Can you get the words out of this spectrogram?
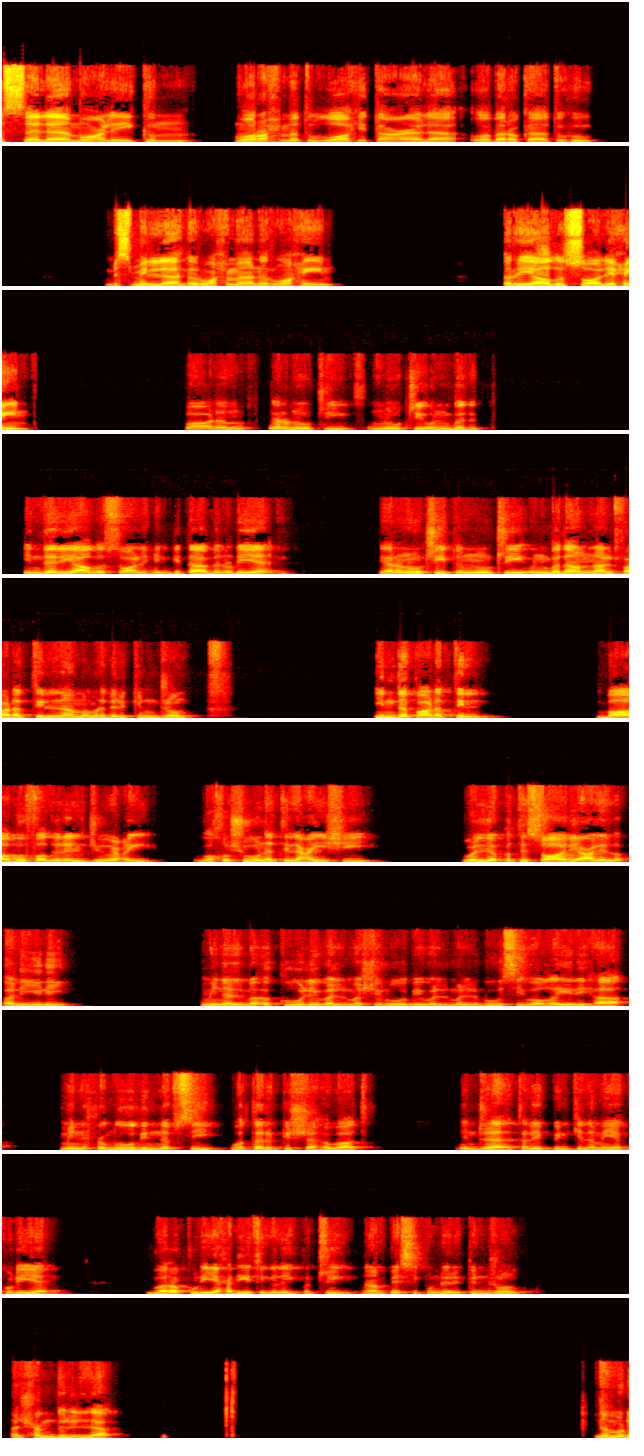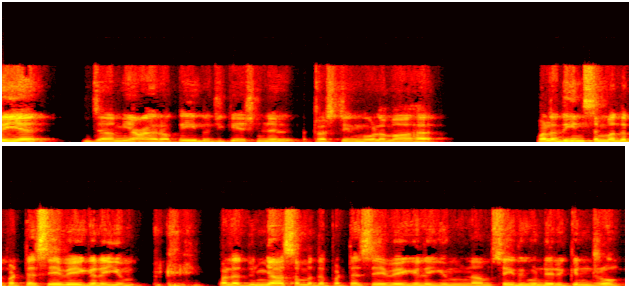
السلام عليكم ورحمة الله تعالى وبركاته بسم الله الرحمن الرحيم رياض الصالحين பாடம் இருநூற்றி தொண்ணூற்றி ஒன்பது இந்த ரியாது சாலிஹின் கிதாபினுடைய இருநூற்றி தொண்ணூற்றி ஒன்பதாம் நாள் பாடத்தில் நாம் அமர்ந்திருக்கின்றோம் இந்த பாடத்தில் பாபு ஃபதுலில் ஜூஐ வஹுஷூனத்தில் ஐஷி والإقتصار على القليل من المأكول والمشروب والملبوس وغيرها من حظوظ النفس وترك الشهوات என்ற தலைப்பின் கீழ் அமையக்கூடிய வரக்கூடிய ஹதீசுகளை பற்றி நாம் பேசிக் கொண்டிருக்கின்றோம் அல்ஹம்துலில்லா நம்முடைய ஜாமியா ரகீப் எஜுகேஷனல் ட்ரஸ்டின் மூலமாக பல தீன் சம்பந்தப்பட்ட சேவைகளையும் பல துன்யா சம்பந்தப்பட்ட சேவைகளையும் நாம் செய்து கொண்டிருக்கின்றோம்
